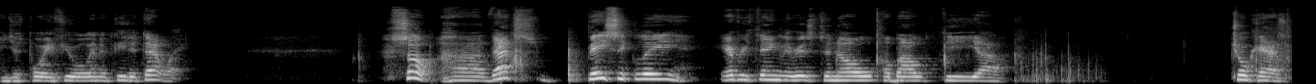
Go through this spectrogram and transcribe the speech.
And just pour your fuel in and feed it that way. So, uh, that's basically everything there is to know about the uh, choke hazard.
